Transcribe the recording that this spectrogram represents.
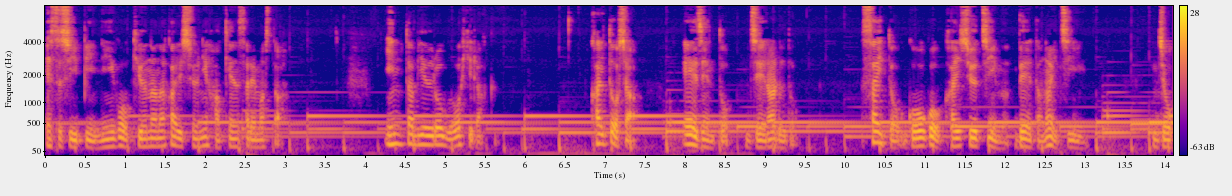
SCP-2597 回収に派遣されました。インタビューログを開く。回答者エージェントジェラルド。サイト55回収チームベータの一員。ジョ。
